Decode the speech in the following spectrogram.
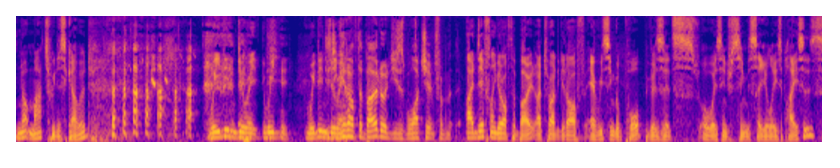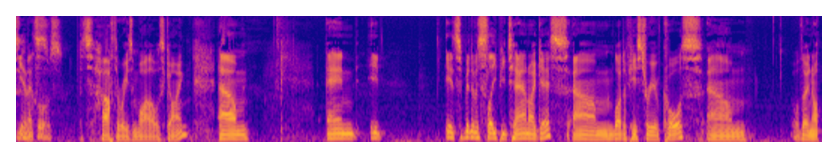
not much we discovered. we didn't do it. We we didn't Did you get off the boat, or did you just watch it from? I definitely got off the boat. I tried to get off every single port because it's always interesting to see all these places. Yeah, of that's, course. That's half the reason why I was going. Um, and it it's a bit of a sleepy town, I guess. Um, a lot of history, of course, um, although not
